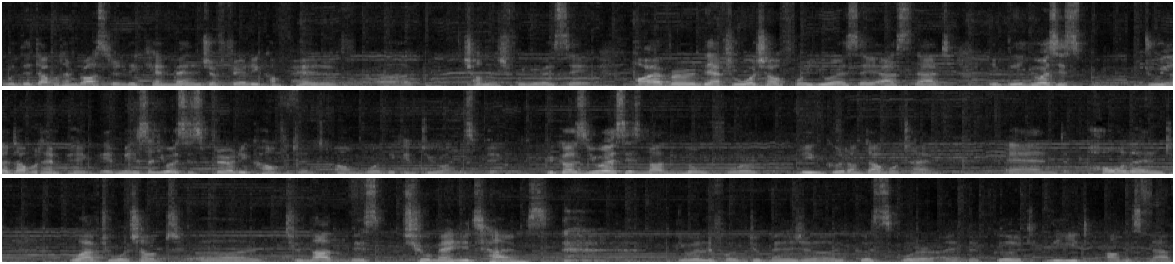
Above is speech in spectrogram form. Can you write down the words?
with the double time roster, they can manage a fairly competitive uh, challenge for USA. However, they have to watch out for USA as that if the US is doing a double time pick, it means that US is fairly confident on what they can do on this pick. Because US is not known for being good on double time, and Poland will have to watch out uh, to not miss too many times them to manage a good score and a good lead on this map.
